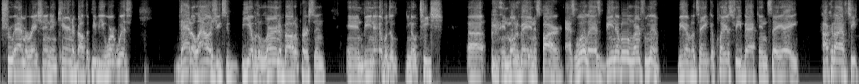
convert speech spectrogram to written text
true admiration and caring about the people you work with, that allows you to be able to learn about a person and being able to, you know, teach uh, and motivate and inspire, as well as being able to learn from them. Be able to take a player's feedback and say, "Hey, how could I have te-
